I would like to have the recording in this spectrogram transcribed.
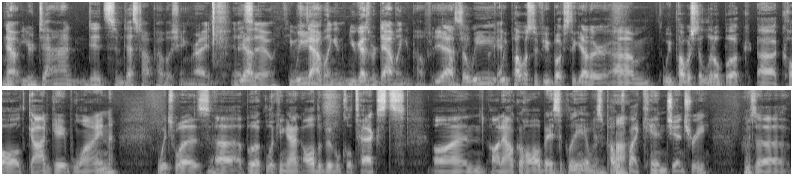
Now, your dad did some desktop publishing, right? And Yeah, So he was we- dabbling in. You guys were dabbling in pub- publishing. Yeah, so we Okay. we published a few books together. Um, we published a little book uh, called God Gave Wine, which was uh, a book looking at all the biblical texts on on alcohol. Basically, it was published by Ken Gentry, who's a,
